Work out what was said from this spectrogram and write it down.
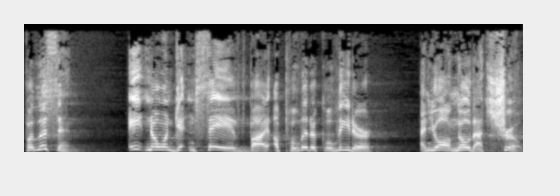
But listen, ain't no one getting saved by a political leader, and you all know that's true.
